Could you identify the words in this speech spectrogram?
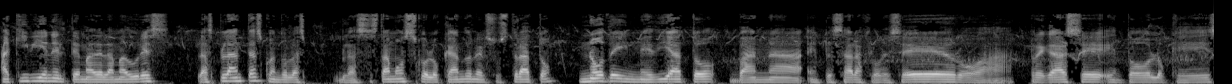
Aquí viene el tema de la madurez. Las plantas, cuando las, las estamos colocando en el sustrato, no de inmediato van a empezar a florecer o a regarse en todo lo que es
